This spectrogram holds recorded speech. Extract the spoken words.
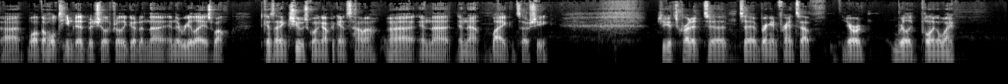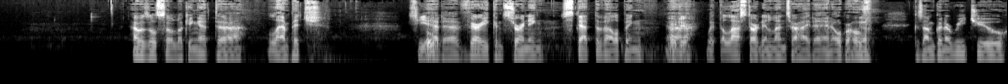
uh, well, the whole team did, but she looked really good in the in the relay as well because I think she was going up against Hannah uh, in the in that leg, and so she she gets credit to to bringing France up, You're really pulling away. I was also looking at uh, Lampic. She Ooh. had a very concerning stat developing Oh, uh, with the last start in Lenzerheide and Oberhof. Because I'm going to read you.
